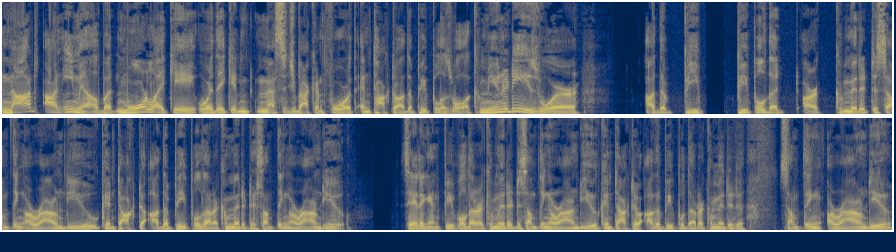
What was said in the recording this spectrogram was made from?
not on email, but more like a where they can message back and forth and talk to other people as well. A community is where other people people that are committed to something around you can talk to other people that are committed to something around you. Say it again. People that are committed to something around you can talk to other people that are committed to something around you.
